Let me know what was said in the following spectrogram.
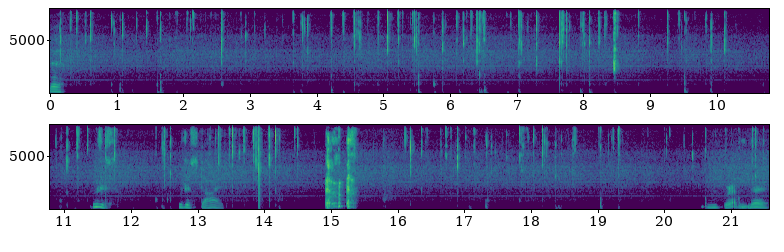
oh. Who just, who just died? I'm grabbing this.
